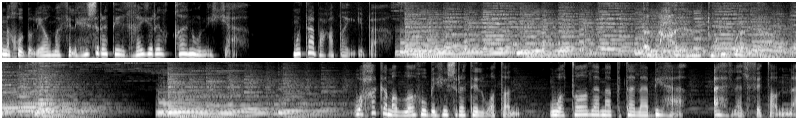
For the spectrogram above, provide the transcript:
نخوض اليوم في الهجرة غير القانونية. متابعة طيبة الحياة رواية. وحكم الله بهجرة الوطن. وطالما ابتلى بها أهل الفطن.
